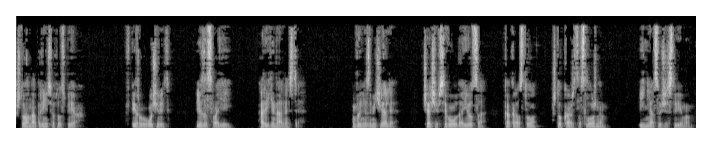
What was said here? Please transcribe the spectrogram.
что она принесет успех. В первую очередь из-за своей оригинальности. Вы не замечали, чаще всего удается как раз то, что кажется сложным и неосуществимым.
